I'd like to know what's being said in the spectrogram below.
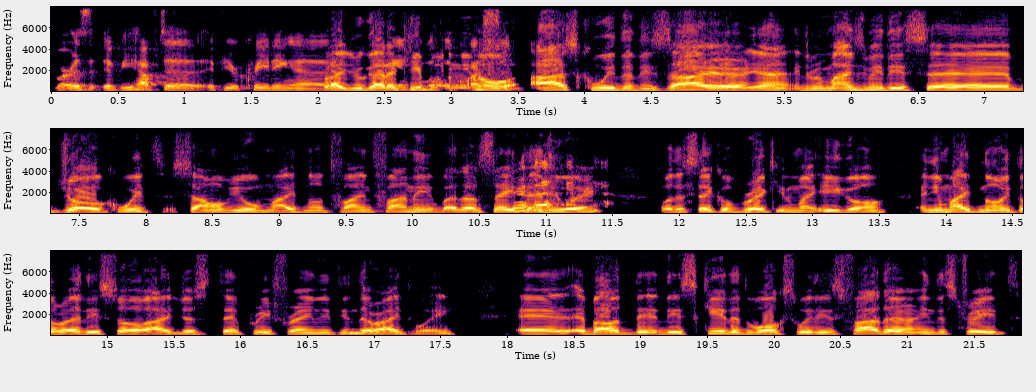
Whereas if you have to, if you're creating a right, you got to keep on, you know, ask with the desire. Yeah, it reminds me this uh, joke, which some of you might not find funny, but I'll say it anyway, for the sake of breaking my ego. And you might know it already, so I just uh, pre-frame it in the right way uh, about the, this kid that walks with his father in the street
